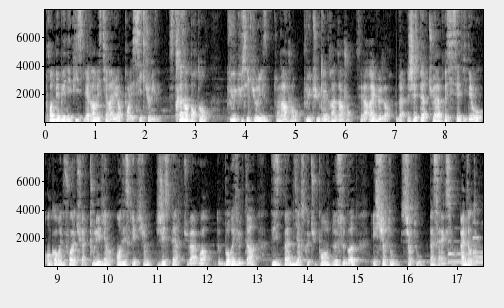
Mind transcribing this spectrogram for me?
prendre mes bénéfices, les réinvestir ailleurs, pour les sécuriser? C'est très important. Plus tu sécurises ton argent, plus tu gagneras d'argent. C'est la règle d'or. Bah, j'espère que tu as apprécié cette vidéo. Encore une fois, tu as tous les liens en description. J'espère que tu vas avoir de beaux résultats. N'hésite pas à me dire ce que tu penses de ce bot et surtout, surtout, passe à l'action. À bientôt.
